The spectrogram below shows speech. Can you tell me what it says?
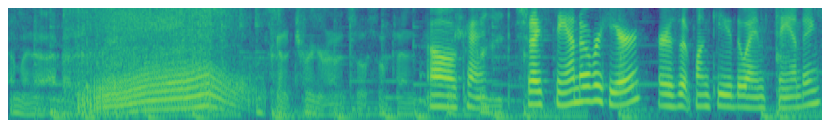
I might not. I might. It's got a trigger on it, so sometimes. Oh, okay. Should I stand over here, or is it funky the way I'm standing?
